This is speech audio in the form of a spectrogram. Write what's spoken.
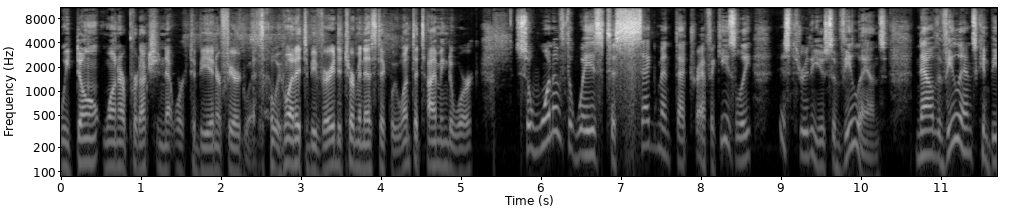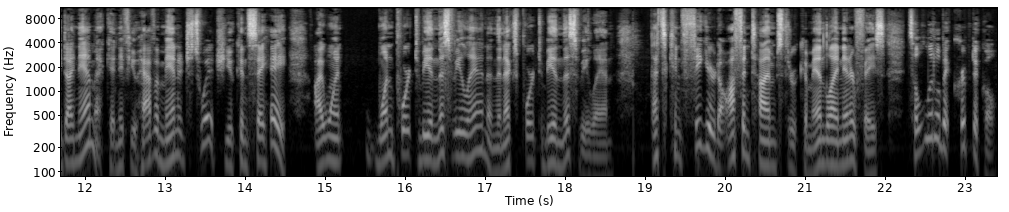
we don't want our production network to be interfered with. We want it to be very deterministic. We want the timing to work. So one of the ways to segment that traffic easily is through the use of VLANs. Now the VLANs can be dynamic. And if you have a managed switch, you can say, Hey, I want one port to be in this VLAN and the next port to be in this VLAN. That's configured oftentimes through command line interface. It's a little bit cryptical.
